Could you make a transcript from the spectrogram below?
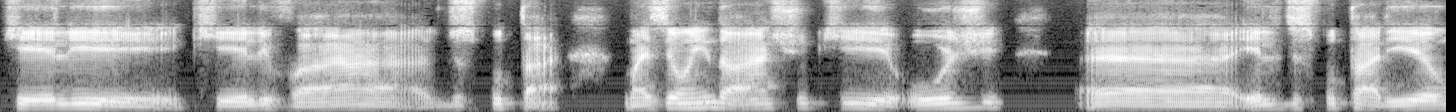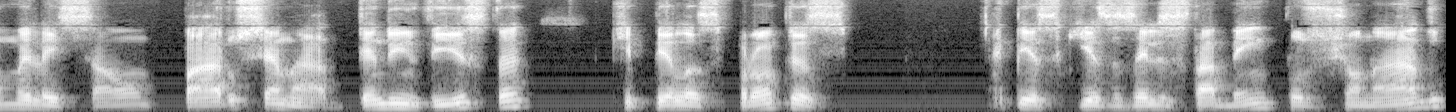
que ele que ele vai disputar. Mas eu ainda acho que hoje é, ele disputaria uma eleição para o Senado, tendo em vista que pelas próprias pesquisas ele está bem posicionado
